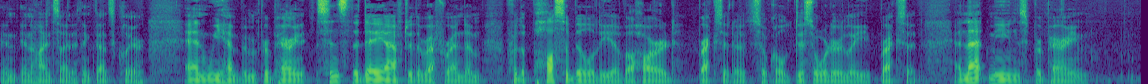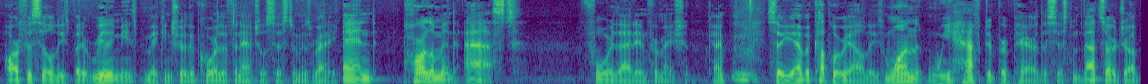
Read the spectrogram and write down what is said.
in, in, hindsight, I think that's clear, and we have been preparing since the day after the referendum for the possibility of a hard Brexit, a so-called disorderly Brexit, and that means preparing our facilities, but it really means making sure the core of the financial system is ready. And Parliament asked for that information. Okay, mm-hmm. so you have a couple of realities. One, we have to prepare the system. That's our job.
